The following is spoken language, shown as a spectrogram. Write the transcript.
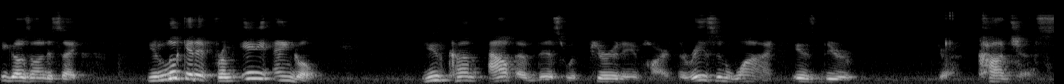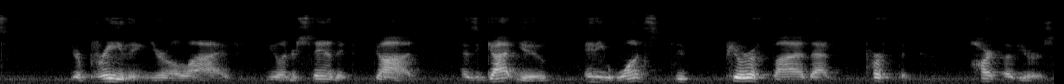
He goes on to say, you look at it from any angle, you've come out of this with purity of heart. The reason why is you're, you're conscious, you're breathing, you're alive. You understand that God has got you and He wants to purify that perfect heart of yours.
